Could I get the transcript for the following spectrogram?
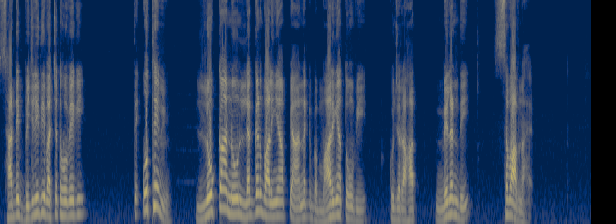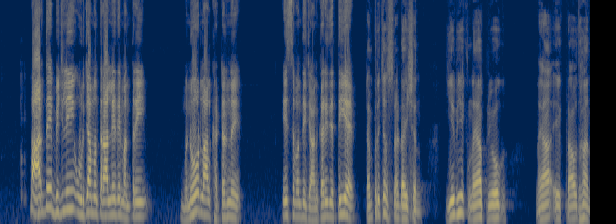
ਸਾਡੀ ਬਿਜਲੀ ਦੀ ਬਚਤ ਹੋਵੇਗੀ ਤੇ ਉੱਥੇ ਵੀ ਲੋਕਾਂ ਨੂੰ ਲੱਗਣ ਵਾਲੀਆਂ ਭਿਆਨਕ ਬਿਮਾਰੀਆਂ ਤੋਂ ਵੀ ਕੁਝ ਰਾਹਤ ਮਿਲਣ ਦੀ ਸੰਭਾਵਨਾ ਹੈ ਭਾਰਤ ਦੇ ਬਿਜਲੀ ਊਰਜਾ ਮੰਤਰਾਲੇ ਦੇ ਮੰਤਰੀ ਮਨੋਹਰ ਲਾਲ ਖੱਟਰ ਨੇ ਇਸ ਸੰਬੰਧੀ ਜਾਣਕਾਰੀ ਦਿੱਤੀ ਹੈ टेम्परेचर स्टैंडर्डाइजेशन ये भी एक नया प्रयोग नया एक प्रावधान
